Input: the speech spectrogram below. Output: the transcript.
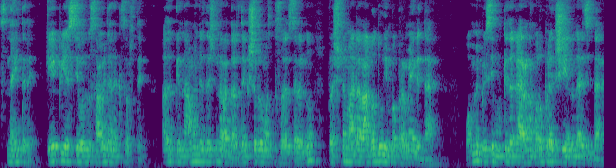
ಸ್ನೇಹಿತರೆ ಕೆ ಪಿ ಎಸ್ ಸಿ ಒಂದು ಸಾಂವಿಧಾನಿಕ ಸಂಸ್ಥೆ. ಅದಕ್ಕೆ ನಾಮನಿರ್ದೇಶನರಾದ ಅಧ್ಯಕ್ಷರು ಮತ್ತು ಸದಸ್ಯರನ್ನು ಪ್ರಶ್ನೆ ಮಾಡಲಾಗದು ಎಂಬ ಪ್ರಮೇಯಲ್ಲಿದ್ದಾರೆ ಒಮ್ಮೆ ಬಿಸಿ ಮುಟ್ಟಿದ ಕಾರಣ ಮರುಪರೀಕ್ಷೆಯನ್ನು ನಡೆಸಿದ್ದಾರೆ.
